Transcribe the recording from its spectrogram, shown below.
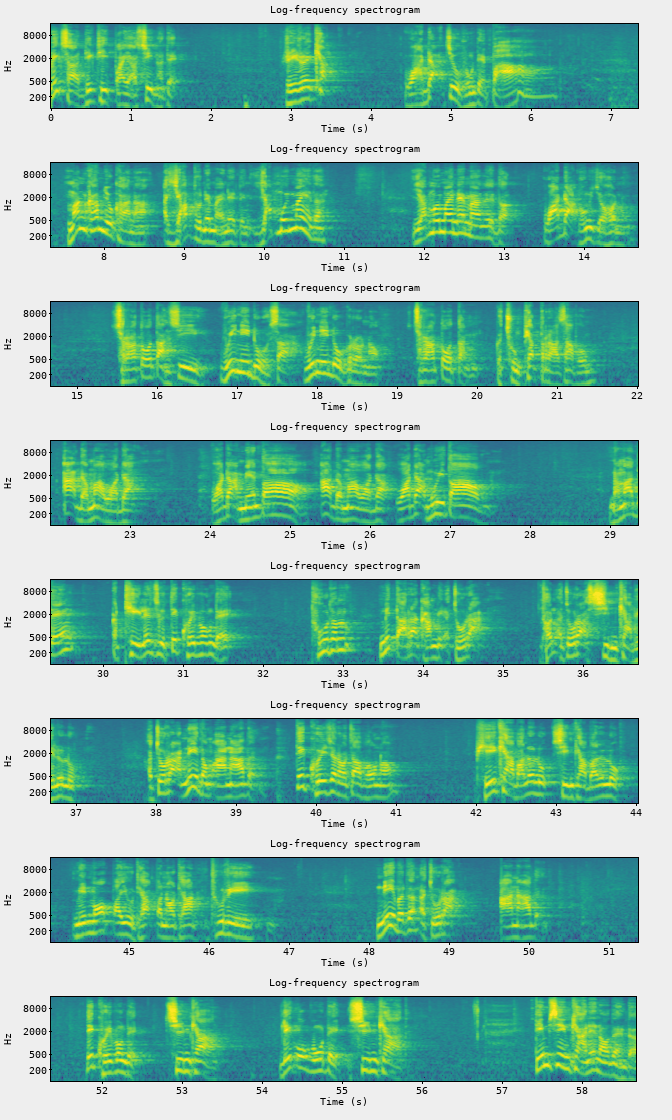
မိစ္ဆာဒိဋ္ဌိပါရစိနတဲ့ရီရခဝါဒကျုပ်ဖုန်တဲ့ပါมันคำโยคานะอายับตัวในใหม่เนี่ยตึงยับมวยไม่ตายับมวยไม่ในมาเนี่ยตวาดะพงจะฮอนชราโตตันซีวินิโดซาวินิโดกรอนชราโตตันกชุมเพียตราซาพงอาดามาวาดะวาดะเมนตาอาดามาวาดะวาดะมุยตานามาเดง กทีเล่นสุดที่คุยพงเดทูทำมิตรารคนี่อจุระทนอจุระสิมแค่พิลุลุอจุระนี่ต้องอานาเดที่คุยจะเราเจ้าพงน้องผีแค่บาลลุกสิมแค่บาลลุกมินหมอไปอยู่แถบปนอทานทุรี นี่บัดนั้นอจุระอานาเดที่คุยพงเดสิมแค่เล็กอุบงเดสิมแค่ติมสิมแค่เนี่ยเราเดินเด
